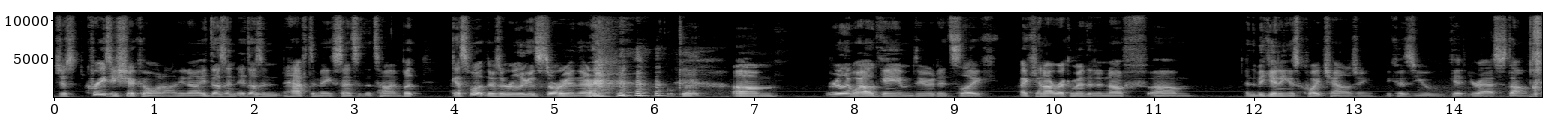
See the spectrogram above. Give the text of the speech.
just crazy shit going on. You know, it doesn't it doesn't have to make sense at the time, but guess what? There's a really good story in there. okay. Um, really wild game, dude. It's like I cannot recommend it enough. Um, and the beginning is quite challenging because you get your ass stomped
